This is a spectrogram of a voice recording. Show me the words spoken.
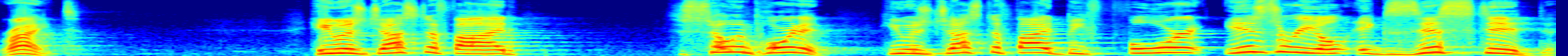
Right. He was justified, so important, he was justified before Israel existed.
